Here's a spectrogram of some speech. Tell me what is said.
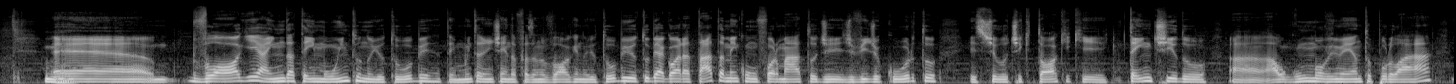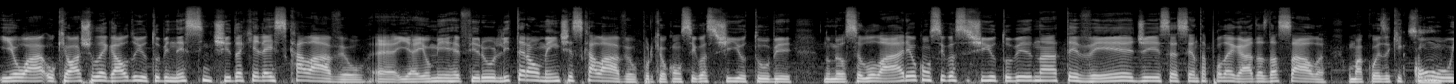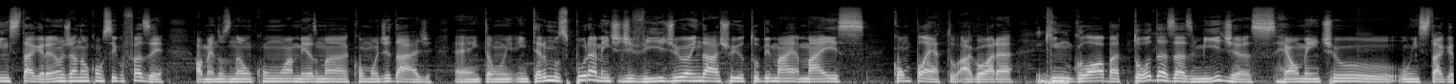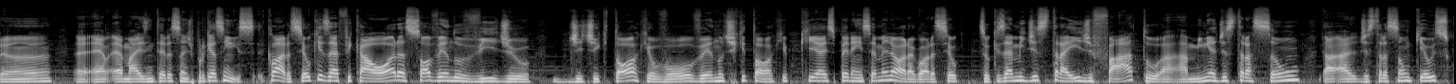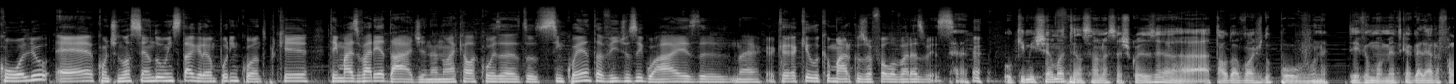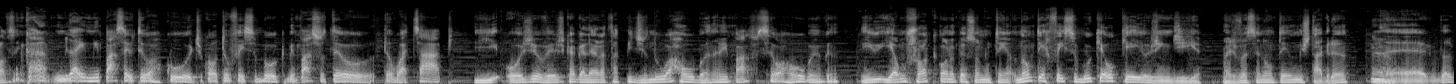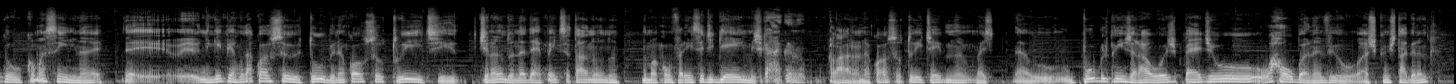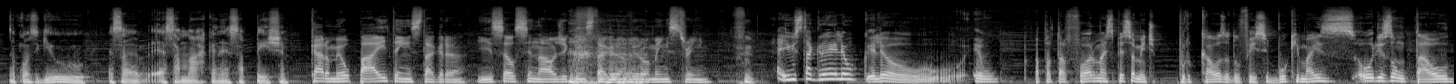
Uhum. É, vlog ainda tem muito no YouTube, tem muita gente ainda fazendo vlog no YouTube. O YouTube agora tá também com um formato de, de vídeo curto, estilo TikTok, que tem tido uh, algum movimento por lá. E eu, o que eu acho legal do YouTube nesse sentido é que ele é escalável. É, e aí eu me refiro literalmente escalável, porque eu consigo assistir YouTube no meu celular e eu consigo assistir YouTube na TV de 60 polegadas da sala. Uma coisa que Sim. com o Instagram eu já não consigo fazer, ao menos não com a mesma comodidade. É, então, em termos puramente de vídeo, eu ainda acho o YouTube mais, mais completo. Agora, que uhum. engloba todas as mídias, realmente o, o Instagram é, é, é, mais interessante. Porque, assim, claro, se eu quiser ficar horas só vendo vídeo de TikTok, eu vou ver no TikTok, porque a experiência é melhor. Agora, se eu, se eu quiser me distrair de fato, a, a minha distração, a, a, distração que eu escolho é continua sendo o Instagram por enquanto, porque tem mais variedade, né? Não é aquela coisa dos 50 vídeos iguais, né? Aquilo que o Marcos já falou várias vezes. É o que me chama a atenção nessas coisas é a, a, tal da voz do povo, né? Teve um momento que a galera falava assim, cara, me, dá me passa aí o teu Orkut, qual é o teu Facebook, me passa o teu, teu WhatsApp. E hoje eu vejo que a galera tá pedindo o arroba, né? Me passa o seu arroba. E, e, é um choque quando a pessoa não tem. Não ter Facebook é ok hoje em dia. Mas você não tem um Instagram. É. Né? É, como assim, né? É, ninguém pergunta ah, qual é o seu YouTube, né? Qual é o seu Twitch? Tirando, né? De repente você tá no, no, numa conferência de games. Claro, né? Qual é o seu Twitch aí? Mas né? o, o, público em geral hoje pede o, o arroba, né? Viu? Acho que o Instagram conseguiu essa, essa marca, né? Essa peixa. Cara, o meu pai tem Instagram. E isso é o sinal de que o Instagram virou mainstream. É, e o Instagram, ele é o, ele é o, é o a plataforma, especialmente por causa do Facebook, mais horizontal,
